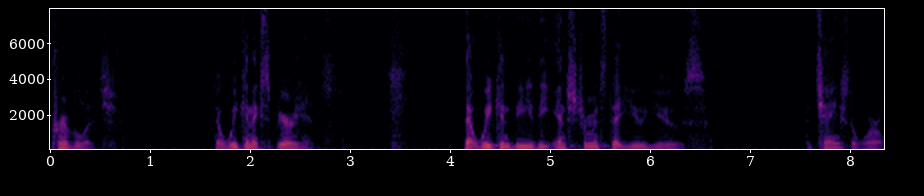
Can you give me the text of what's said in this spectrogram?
privilege that we can experience, that we can be the instruments that you use to change the world.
